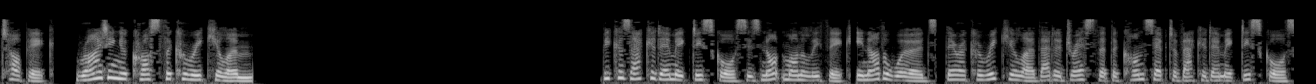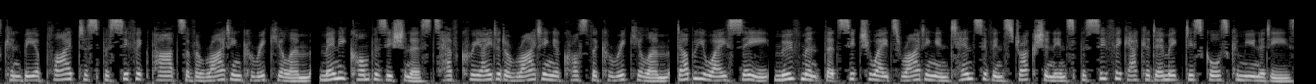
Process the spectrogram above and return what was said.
Topic: Writing across the curriculum. Because academic discourse is not monolithic in other words, there are curricula that address that the concept of academic discourse can be applied to specific parts of a writing curriculum, many compositionists have created a Writing Across the Curriculum movement that situates writing-intensive instruction in specific academic discourse communities.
